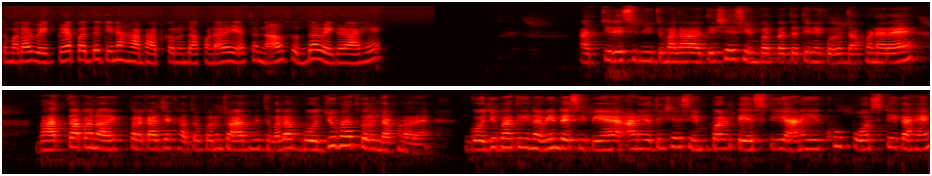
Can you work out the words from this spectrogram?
तुम्हाला वेगळ्या पद्धतीनं हा भात करून दाखवणार आहे. याचं नावसुद्धा वेगळं आहे. आजची रेसिपी तुम्हाला अतिशय सिंपल पद्धतीने करून दाखवणार आहे. भात तर आपण अनेक प्रकारचे खातो परंतु आज मी तुम्हाला गोजू भात करून दाखवणार आहे. गोजू भात ही नवीन रेसिपी आहे आणि अतिशय सिंपल टेस्टी आणि खूप पौष्टिक आहे.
